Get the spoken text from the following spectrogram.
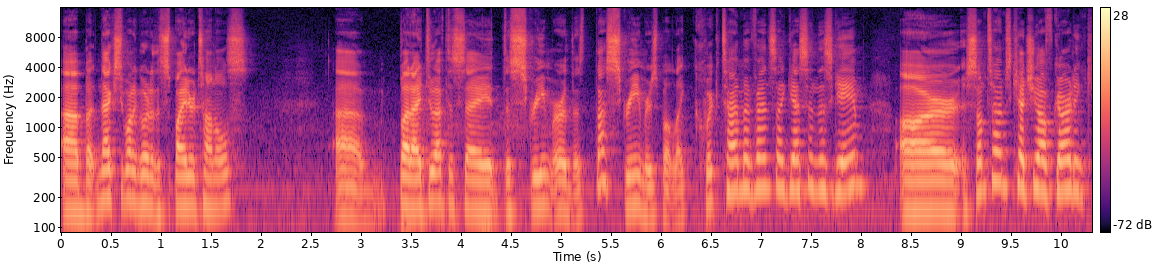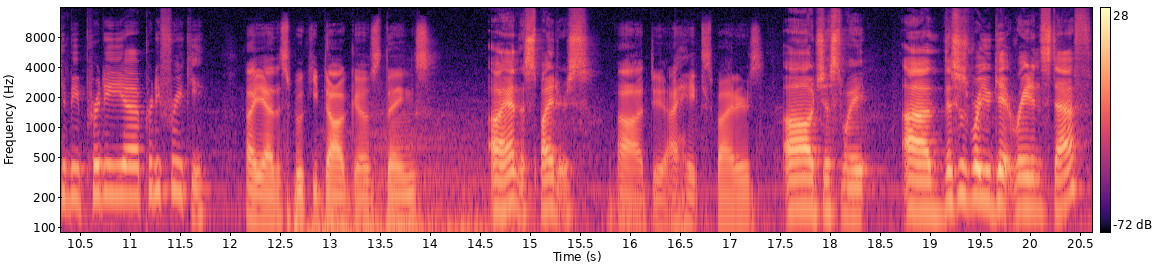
Uh, but next, you want to go to the spider tunnels. Um, but I do have to say the scream or the not screamers, but like quick time events, I guess, in this game are sometimes catch you off guard and can be pretty uh, pretty freaky. Oh yeah, the spooky dog ghost things. Oh, and the spiders. Oh dude, I hate spiders. Oh, just wait. Uh, this is where you get Raiden's staff.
